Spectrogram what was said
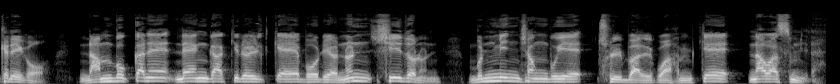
그리고 남북 간의 냉각기를 깨보려는 시도는 문민정부의 출발과 함께 나왔습니다.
